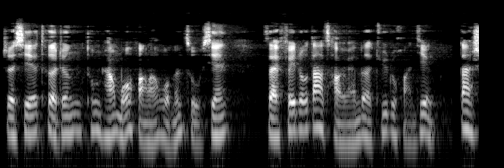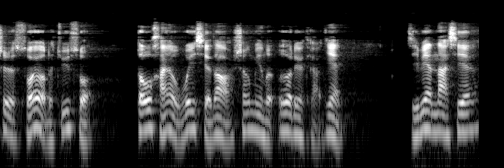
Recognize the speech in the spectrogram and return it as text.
这些特征通常模仿了我们祖先在非洲大草原的居住环境。但是，所有的居所都含有威胁到生命的恶劣条件，即便那些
